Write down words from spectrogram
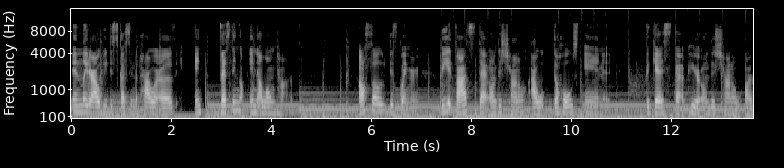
and later I will be discussing the power of investing in alone time. Also, disclaimer: be advised that on this channel, I will, the host and the guests that appear on this channel are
